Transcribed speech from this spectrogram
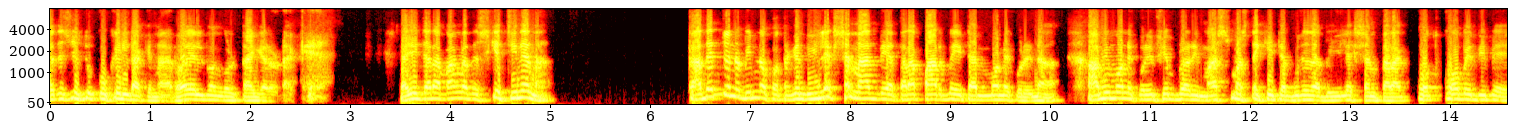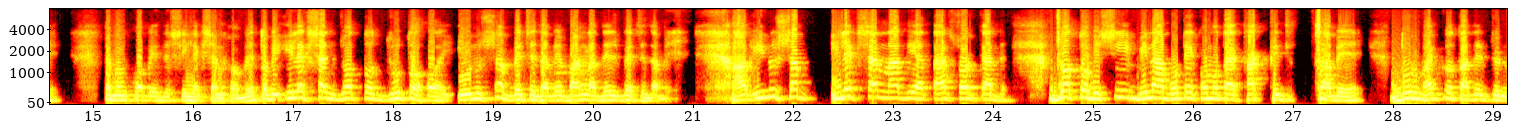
এদেশে শুধু কোকিল ডাকে না, রয়্যাল বেঙ্গল টাইগারও ডাকে। তাই যারা বাংলাদেশকে চিনে না তাদের জন্য ভিন্ন কথা, কিন্তু ইলেকশন না দিয়ে তারা পারবে এটা আমি মনে করি না। আমি মনে করি ফেব্রুয়ারি মার্চ মাস থেকে এটা বুঝে যাবে ইলেকশন তারা কবে দিবে এবং কবে দেশে ইলেকশন হবে। তবে ইলেকশন যত দ্রুত হয়, ইউনুস বেঁচে যাবে, বাংলাদেশ বেঁচে যাবে। আর ইউনুস ইলেকশন না দিয়ে তার সরকার যত বেশি বিনা ভোটে ক্ষমতায় থাকতে চাবে, দুর্ভাগ্য তাদের জন্য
